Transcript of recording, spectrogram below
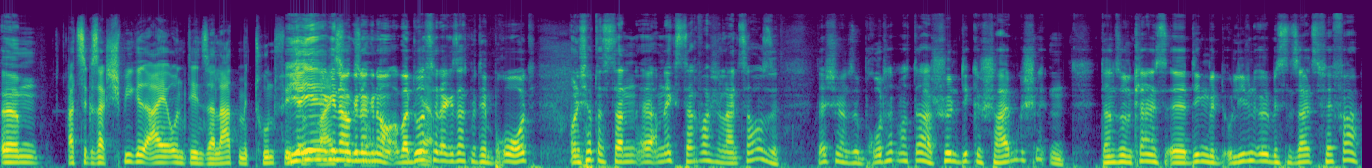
Ähm, Hast du gesagt Spiegelei und den Salat mit Thunfisch? Ja, ja, genau, genau, so. genau. Aber du ja. hast ja da gesagt mit dem Brot und ich habe das dann äh, am nächsten Tag war ich allein zu Hause. Ist schon so Brot hat noch da. Schön dicke Scheiben geschnitten. Dann so ein kleines äh, Ding mit Olivenöl, bisschen Salz, Pfeffer.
